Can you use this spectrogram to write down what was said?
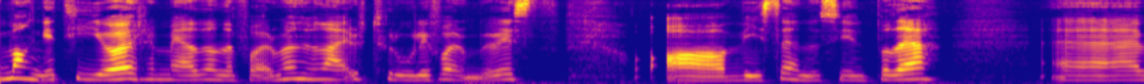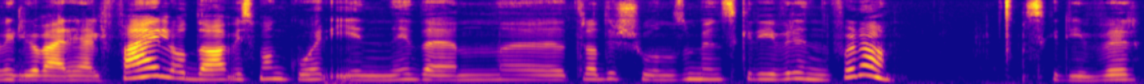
mange tiår med denne formen. Hun er utrolig formbevisst. Å avvise hennes syn på det eh, vil jo være helt feil. Og da, hvis man går inn i den eh, tradisjonen som hun skriver innenfor, da, skriver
